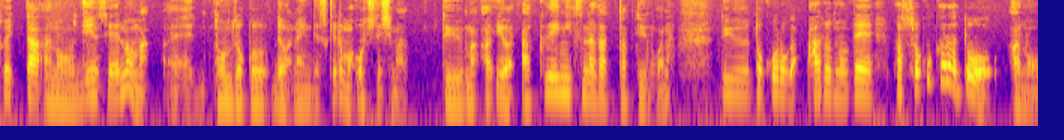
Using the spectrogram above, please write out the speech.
そういったあの人生の、まあ、えー、どん底ではないんですけども、落ちてしまう。っていう、まあ、いわゆる悪縁につながったっていうのかな、というところがあるので、まあ、そこからどう、あの、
